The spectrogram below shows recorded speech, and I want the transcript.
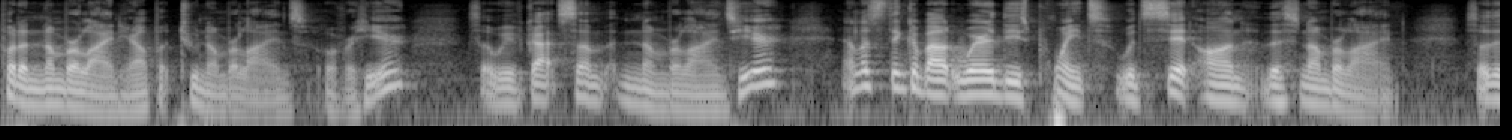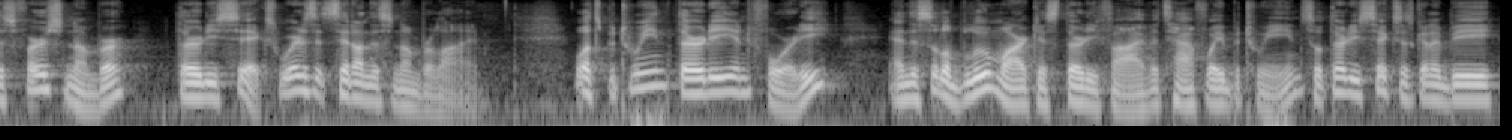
put a number line here. I'll put two number lines over here. So we've got some number lines here. And let's think about where these points would sit on this number line. So this first number, 36, where does it sit on this number line? Well, it's between 30 and 40. And this little blue mark is 35. It's halfway between. So 36 is going to be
